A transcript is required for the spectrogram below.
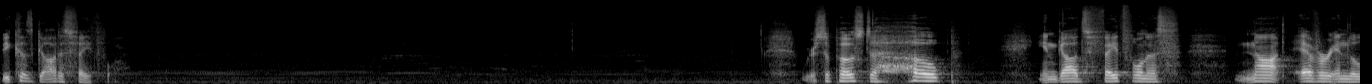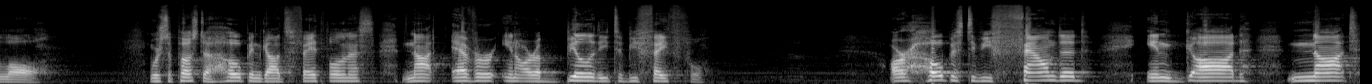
because God is faithful. We're supposed to hope in God's faithfulness, not ever in the law. We're supposed to hope in God's faithfulness, not ever in our ability to be faithful. Our hope is to be founded in God, not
